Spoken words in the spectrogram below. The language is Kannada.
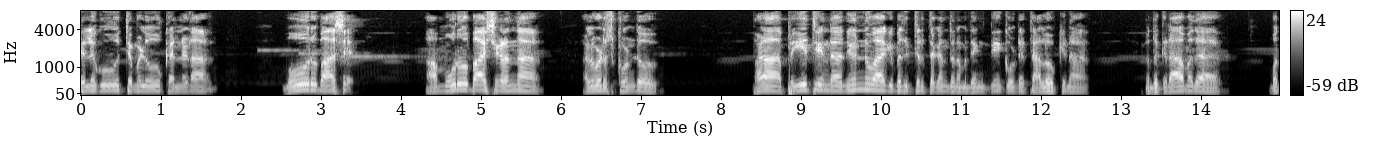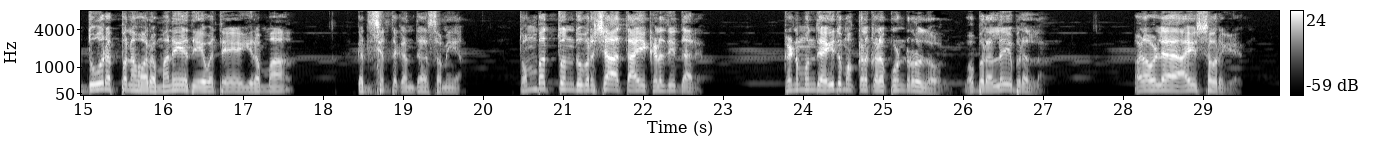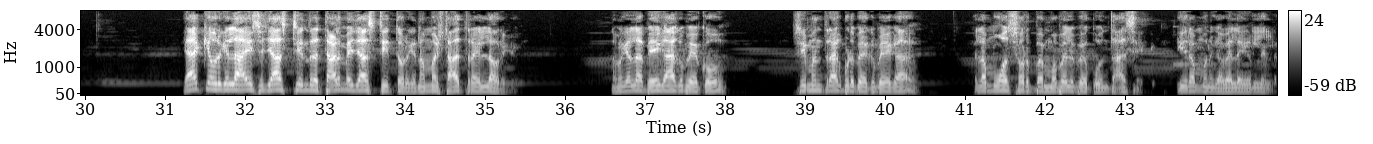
ತೆಲುಗು, ತಮಿಳು, ಕನ್ನಡ ಮೂರು ಭಾಷೆ. ಆ ಮೂರು ಭಾಷೆಗಳನ್ನು ಅಳವಡಿಸ್ಕೊಂಡು ಬಹಳ ಪ್ರೀತಿಯಿಂದ ನ್ಯೂನ್ಯವಾಗಿ ಬದುಕ್ತಿರ್ತಕ್ಕಂಥ ನಮ್ಮ ದಂಕನಿಕೋಟೆ ತಾಲೂಕಿನ ಒಂದು ಗ್ರಾಮದ ಮದ್ದೂರಪ್ಪನವರ ಮನೆಯ ದೇವತೆ ಇರಮ್ಮ ಗತಿಸಿರ್ತಕ್ಕಂಥ ಸಮಯ. ತೊಂಬತ್ತೊಂದು ವರ್ಷ ತಾಯಿ ಕಳೆದಿದ್ದಾರೆ. ಕಣ್ಣು ಮುಂದೆ ಐದು ಮಕ್ಕಳು ಕಳ್ಕೊಂಡಿರೋದು ಅವರು. ಒಬ್ಬರಲ್ಲ, ಇಬ್ಬರಲ್ಲ. ಬಹಳ ಒಳ್ಳೆ ಆಯುಸ್ ಅವರಿಗೆ. ಯಾಕೆ ಅವರಿಗೆಲ್ಲ ಆಯಸ್ಸು ಜಾಸ್ತಿ ಅಂದ್ರೆ ತಾಳ್ಮೆ ಜಾಸ್ತಿ ಇತ್ತು ಅವರಿಗೆ? ನಮ್ಮಷ್ಟು ಆತ್ರ ಇಲ್ಲ ಅವರಿಗೆ. ನಮಗೆಲ್ಲ ಬೇಗ ಆಗಬೇಕು, ಶ್ರೀಮಂತರಾಗ್ಬಿಡ್ಬೇಕು ಬೇಗ. ಎಲ್ಲ ಮೂವತ್ತು ಸಾವಿರ ರೂಪಾಯಿ ಮೊಬೈಲ್ ಬೇಕು ಅಂತ ಆಸೆ. ಈರಮ್ಮನಿಗೆ ಅವೆಲ್ಲ ಇರಲಿಲ್ಲ.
